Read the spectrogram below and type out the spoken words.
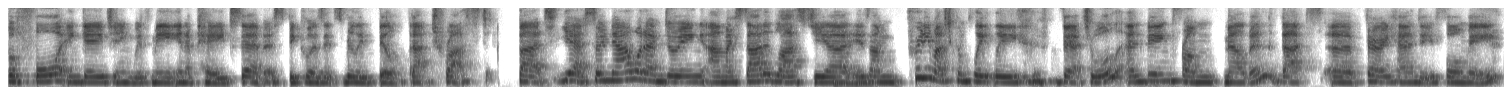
before engaging with me in a paid service because it's really built that trust. But yeah, so now what I'm doing, um, I started last year, is I'm pretty much completely virtual. And being from Melbourne, that's uh, very handy for me.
